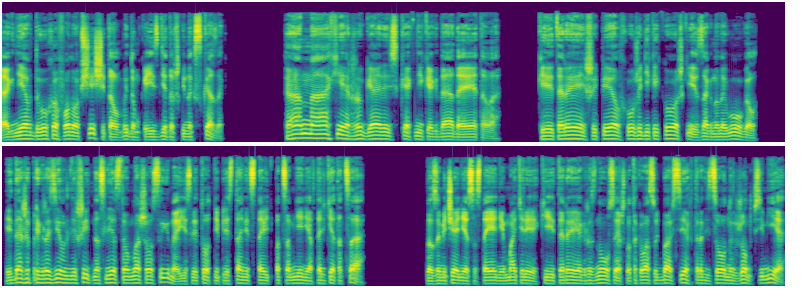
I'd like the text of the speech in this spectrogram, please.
А гнев духов он вообще считал выдумкой из дедушкиных сказок. Ханаахи ругались как никогда до этого. Кейтерей шипел хуже дикой кошки, загнанной в угол, и даже пригрозил лишить наследства младшего сына, если тот не перестанет ставить под сомнение авторитет отца. На замечание состояния матери Кейтерей огрызнулся, что такова судьба всех традиционных жен в семье.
